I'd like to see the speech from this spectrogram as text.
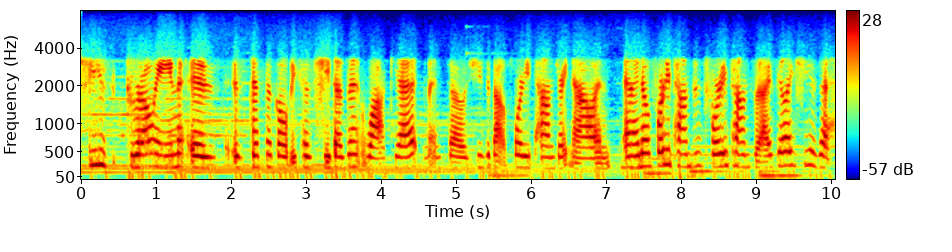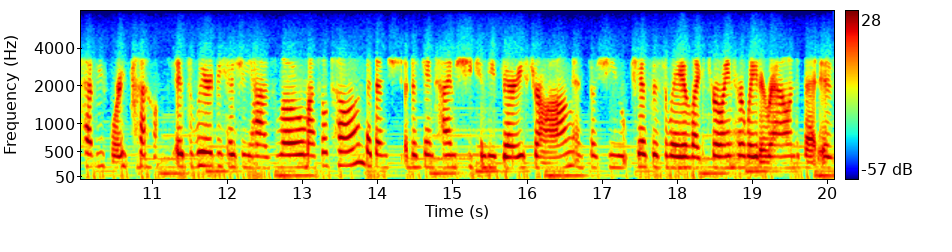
she's growing is is difficult because she doesn't walk yet, and so she's about 40 pounds right now. And and I know 40 pounds is 40 pounds, but I feel like she is a heavy 40 pounds. It's weird because she has low muscle tone, but then she, at the same time she can be very strong, and so she she has this way of like throwing her weight around that is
